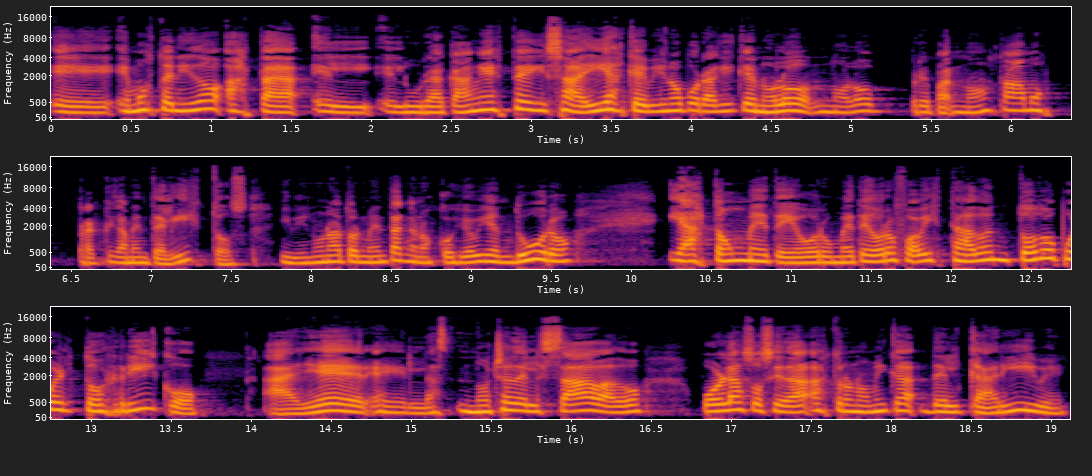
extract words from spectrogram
Eh, hemos tenido hasta el, huracán este Isaías que vino por aquí que no lo, no lo no estábamos prácticamente listos y vino una tormenta que nos cogió bien duro y hasta un meteoro. Un meteoro fue avistado en todo Puerto Rico ayer, en la noche del sábado, por la Sociedad Astronómica del Caribe.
